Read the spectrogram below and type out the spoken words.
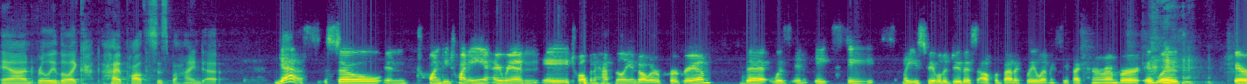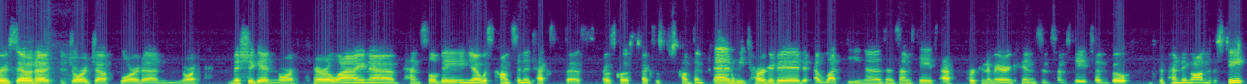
and really the like hypothesis behind it? Yes. So in 2020, I ran a $12.5 million program that was in eight states I used to be able to do this alphabetically. Let me see if I can remember. It was Arizona, Georgia, Florida, North Michigan, North Carolina, Pennsylvania, Wisconsin, and Texas. I was close to Texas, Wisconsin. And we targeted Latinas in some states, African Americans in some states, and both depending on the state.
